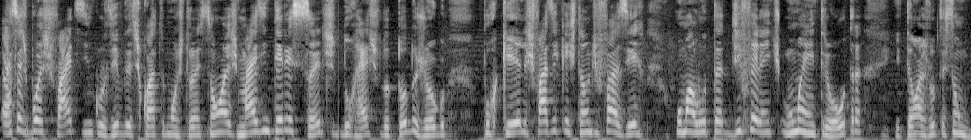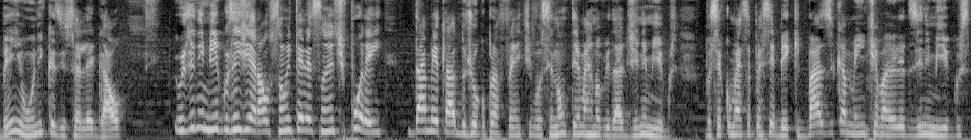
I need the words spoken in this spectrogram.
Essas boas fights, inclusive, desses quatro monstrões, são as mais interessantes do resto do todo o jogo, porque eles fazem questão de fazer uma luta diferente uma entre outra. Então as lutas são bem únicas, isso é legal. Os inimigos em geral são interessantes, porém, da metade do jogo pra frente você não tem mais novidade de inimigos. Você começa a perceber que basicamente a maioria dos inimigos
